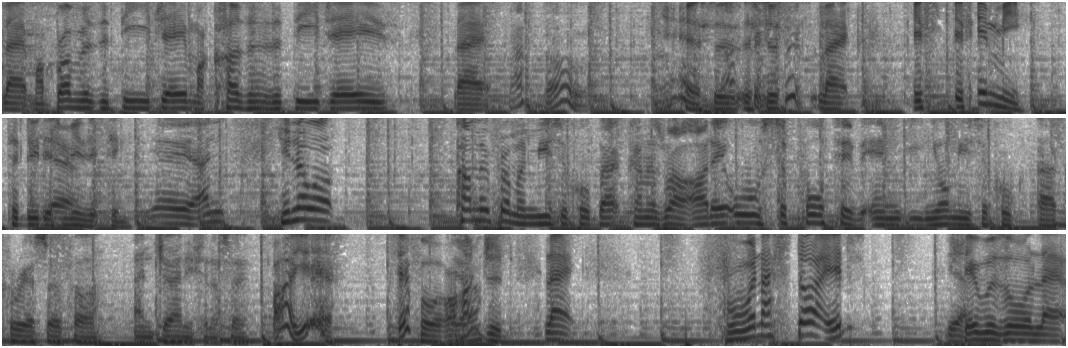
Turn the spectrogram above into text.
Like my brother's a DJ, my cousins are DJs. Like That's dope. yeah, so That's it's just sick. like it's it's in me to do this Yeah. music thing. Yeah, yeah. And you know what? Coming from a musical background as well, are they all supportive in, in your musical uh, career so far and journey, should I say? Oh yeah, definitely a Yeah. hundred. Like from when I started, Yeah. they was all like,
